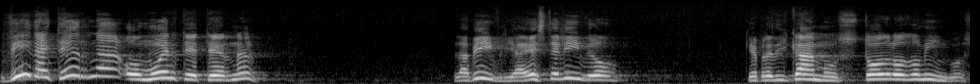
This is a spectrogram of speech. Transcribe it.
¿Vida eterna o muerte eterna? La Biblia, este libro que predicamos todos los domingos,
